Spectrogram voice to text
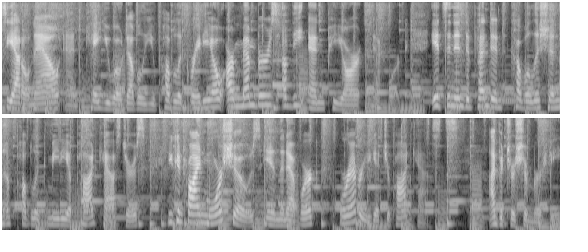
Seattle Now and KUOW Public Radio are members of the NPR network. It's an independent coalition of public media podcasters. You can find more shows in the network wherever you get your podcasts. I'm Patricia Murphy.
